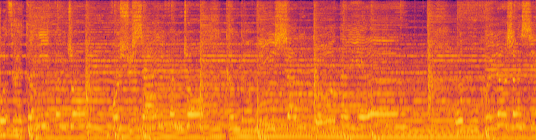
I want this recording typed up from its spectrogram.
我再等一分钟，或许下一分钟看到你闪躲的眼，我不会让伤心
